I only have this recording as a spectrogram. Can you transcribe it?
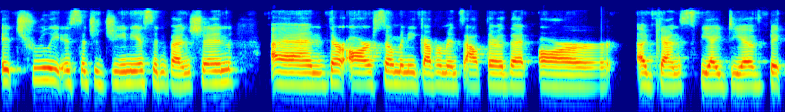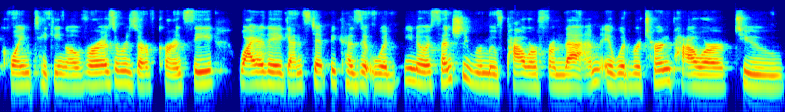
it truly is such a genius invention. And there are so many governments out there that are against the idea of Bitcoin taking over as a reserve currency. Why are they against it? Because it would, you know, essentially remove power from them. It would return power to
